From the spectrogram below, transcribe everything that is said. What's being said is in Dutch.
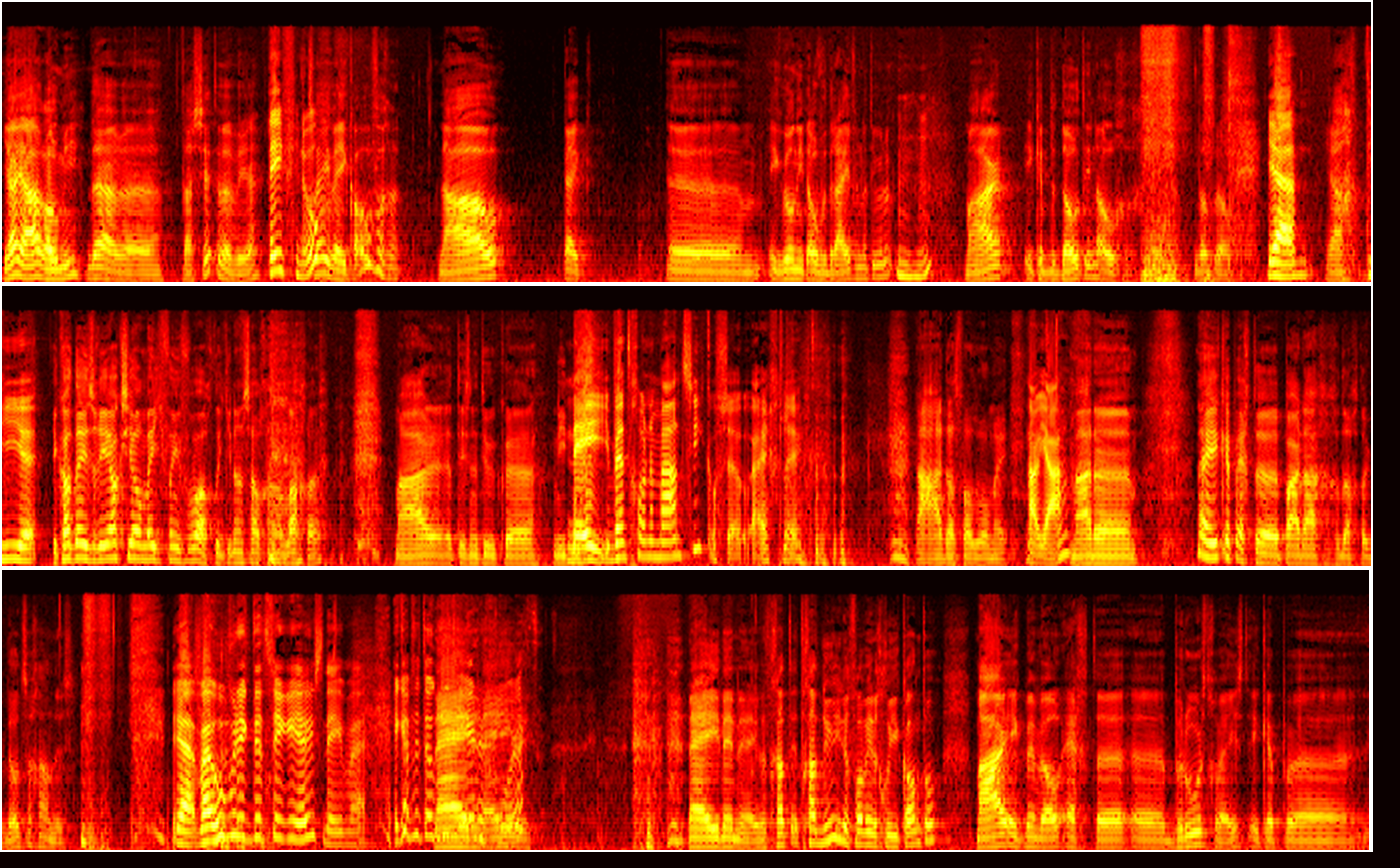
Ja, ja, Romy, daar, eh, daar zitten we weer. Leef je nog? Twee weken over. Nou, kijk, ehm, ik wil niet overdrijven natuurlijk, Mhm. maar ik heb de dood in de ogen gekeken. Dat wel. Ja, Ja, die... eh, ik had deze reactie al een beetje van je verwacht, dat je dan zou gaan lachen. Maar het is natuurlijk eh, niet... nee, je bent gewoon een maand ziek of zo, eigenlijk. Nou, dat valt wel mee. nou ja. Maar eh, nee, ik heb echt eh, een paar dagen gedacht dat ik dood zou gaan dus. ja, maar hoe moet ik dit serieus nemen? Ik heb dit ook niet eerder gehoord. nee, nee, nee. Het gaat, het gaat nu in ieder geval weer de goede kant op. Maar ik ben wel echt eh, eh, beroerd geweest. Ik heb,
